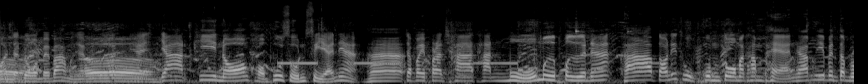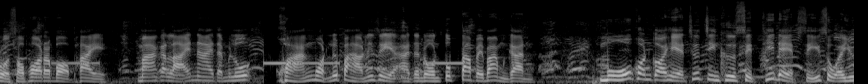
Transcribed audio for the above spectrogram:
อาจจะโดนไปบ้างเหมือนกันเออพี่เบิร์ตเนี่ยญาติพี่น้องของผู้สูญเสียเนี่ยฮะจะไปประชาทันหมูมือปืนนะครับตอนที่ถูกคุมตัวมาทำแผนครับนี่เป็นตำรวจสพระเบาะไผ่มากันหลายนายแต่ไม่รู้ขวางหมดหรือเปล่านี่สิอาจจะโดนตุ๊บตับไปบ้างเหมือนกัน หมูคนก่อเหตุชื่อจริงคือสิทธิเดชศรีสุอายุ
